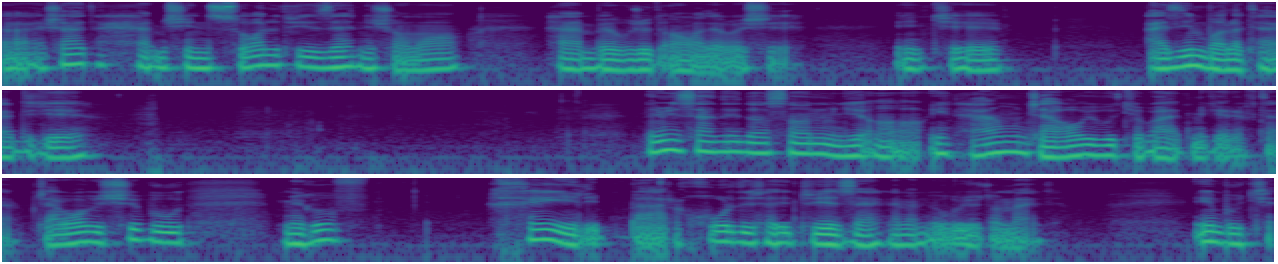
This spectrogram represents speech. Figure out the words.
و شاید همچین سوال توی ذهن شما هم به وجود آمده باشه. اینکه از این بالاتر دیگه. نویسنده داستان میگه آه این همون جوابی بود که باید می‌گرفتم. جوابش چی بود؟ می‌گفت خیلی برخورد شدید توی ذهن من به وجود اومد. این بود که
